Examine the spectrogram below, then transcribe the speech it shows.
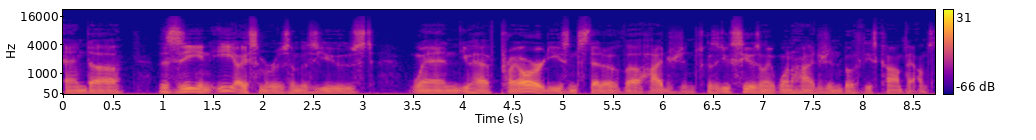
And uh, the Z and E isomerism is used when you have priorities instead of uh, hydrogens, because as you see there's only one hydrogen in both of these compounds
